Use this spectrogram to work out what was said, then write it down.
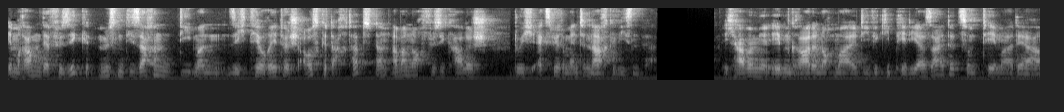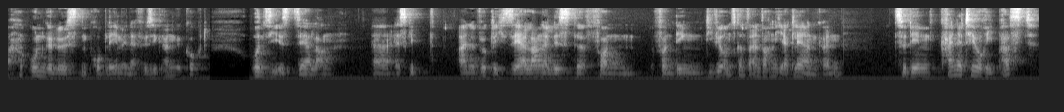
im Rahmen der Physik müssen die Sachen, die man sich theoretisch ausgedacht hat, dann aber noch physikalisch durch Experimente nachgewiesen werden. Ich habe mir eben gerade nochmal die Wikipedia-Seite zum Thema der ungelösten Probleme in der Physik angeguckt und sie ist sehr lang. Äh, es gibt eine wirklich sehr lange Liste von, von Dingen, die wir uns ganz einfach nicht erklären können, zu denen keine Theorie passt,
